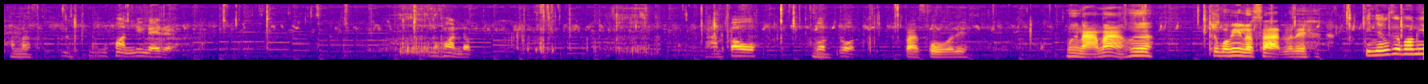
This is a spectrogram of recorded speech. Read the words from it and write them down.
เอามาห่อนยิ่งได้เด้อบ่ ห่อนดอกน้ำเป่าสดโหลดปากโปดิมือหนามากเฮ้อคือบ่มีรสชาติว่าดิกินหยังคือบ่มี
